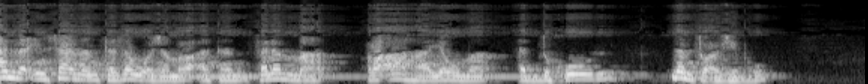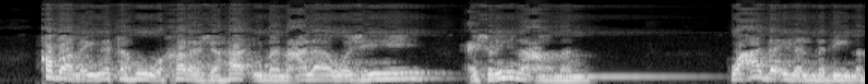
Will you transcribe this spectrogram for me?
أن إنسانا تزوج امرأة فلما رآها يوم الدخول لم تعجبه. قضى ليلته وخرج هائما على وجهه عشرين عاما وعاد إلى المدينة.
